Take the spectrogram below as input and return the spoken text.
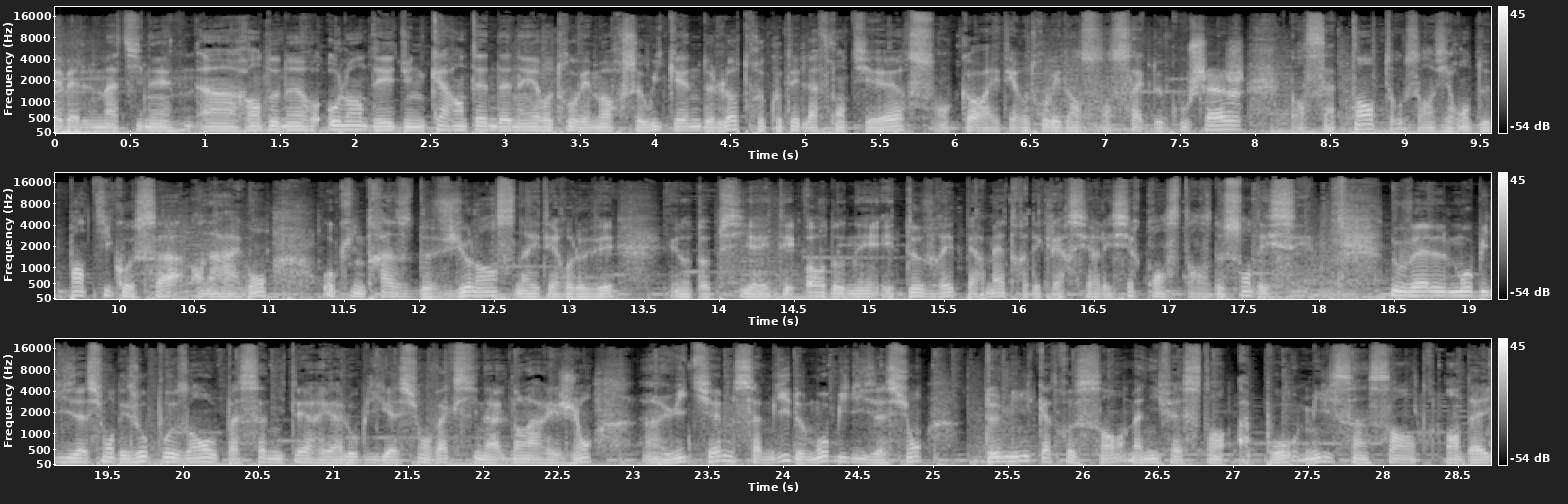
très belle matinée. Un randonneur hollandais d'une quarantaine d'années retrouvé mort ce week-end de l'autre côté de la frontière. Son corps a été retrouvé dans son sac de couchage, dans sa tente aux environs de Panticosa, en Aragon. Aucune trace de violence n'a été relevée. Une autopsie a été ordonnée et devrait permettre d'éclaircir les circonstances de son décès. Nouvelle mobilisation des opposants au pass sanitaire et à l'obligation vaccinale dans la région. Un huitième samedi de mobilisation. 2400 manifestants à Pau, 1500 en Daï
